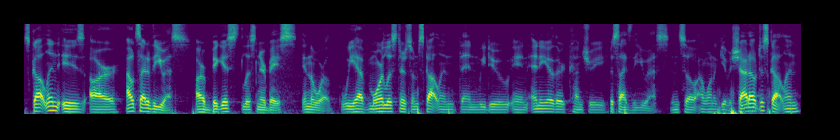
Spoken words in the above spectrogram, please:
Scotland is our outside of the U.S. our biggest listener base in the world. We have more listeners from Scotland than we do in any other country besides the U.S. And so I want to give a shout out to Scotland.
